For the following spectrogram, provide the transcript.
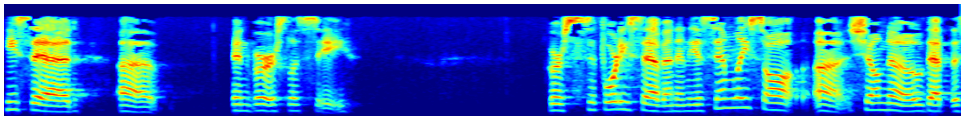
he said uh, in verse, let's see, verse 47, and the assembly saw, uh, shall know that the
